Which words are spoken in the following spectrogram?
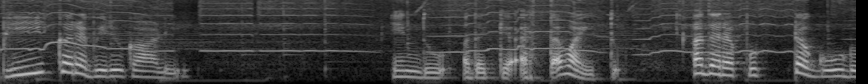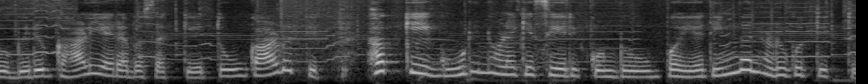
ಭೀಕರ ಬಿರುಗಾಳಿ ಎಂದು ಅದಕ್ಕೆ ಅರ್ಥವಾಯಿತು. ಅದರ ಪುಟ್ಟ ಗೂಡು ಬಿರುಗಾಳಿಯ ರಭಸಕ್ಕೆ ತೂಗಾಡುತ್ತಿತ್ತು. ಹಕ್ಕಿ ಗೂಡಿನೊಳಗೆ ಸೇರಿಕೊಂಡು ಭಯದಿಂದ ನಡುಗುತ್ತಿತ್ತು.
